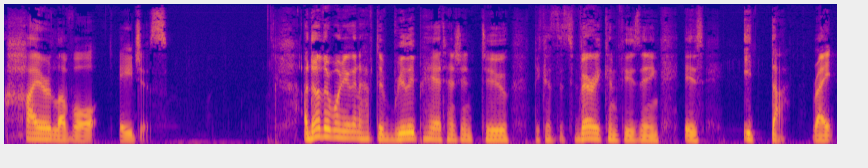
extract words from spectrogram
higher level ages. Another one you're going to have to really pay attention to because it's very confusing is 있다, right?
